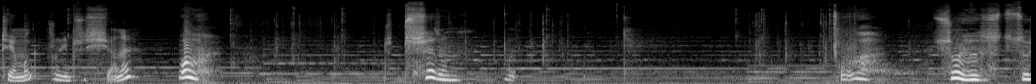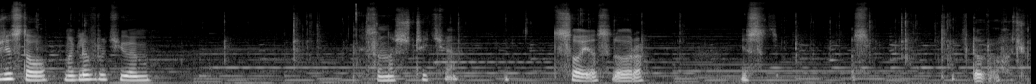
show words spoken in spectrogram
Czy ja mogę przechodzić przez ścianę? Wow! Przyszedłem. Ła. Co jest? Co się stało? Nagle wróciłem. Jestem na szczycie. Co jest? Dobra. Jest... s- Dobra, chodźmy.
